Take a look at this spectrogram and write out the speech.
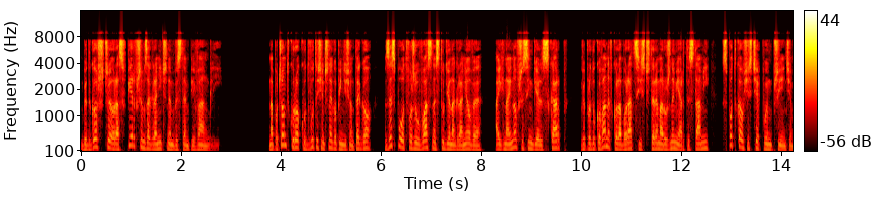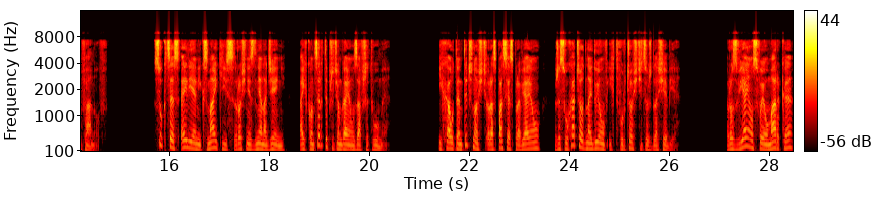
Bydgoszczy oraz w pierwszym zagranicznym występie w Anglii. Na początku roku 2050 zespół otworzył własne studio nagraniowe, a ich najnowszy singiel Skarb, wyprodukowany w kolaboracji z czterema różnymi artystami, spotkał się z ciepłym przyjęciem fanów. Sukces Alien X Mikey's rośnie z dnia na dzień, a ich koncerty przyciągają zawsze tłumy. Ich autentyczność oraz pasja sprawiają, że słuchacze odnajdują w ich twórczości coś dla siebie. Rozwijają swoją markę,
